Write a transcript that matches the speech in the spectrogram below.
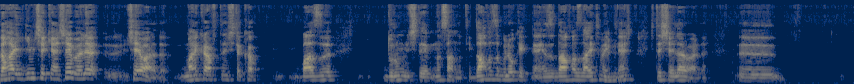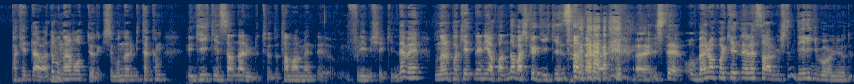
daha ilgimi çeken şey böyle e, şey vardı. Minecraft'ın işte bazı durum işte nasıl anlatayım? Daha fazla blok ekleyen ya da daha fazla item ekleyen işte şeyler vardı. Ee, paketler vardı. Bunlara mod diyorduk. İşte bunları bir takım e, geek insanlar yürütüyordu. Tamamen e, free bir şekilde ve bunların paketlerini yapan da başka geek insanlar var. E, işte o, ben o paketlere sarmıştım. Deli gibi oynuyordum.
